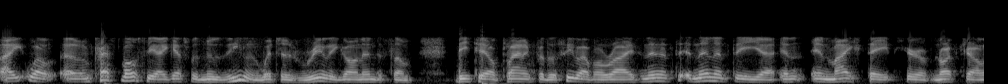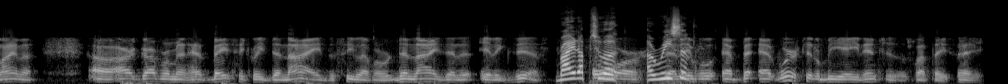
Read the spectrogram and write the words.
I well, uh, impressed mostly, I guess, with New Zealand, which has really gone into some detailed planning for the sea level rise, and then at the, and then at the uh, in in my state here of North Carolina, uh, our government has basically denied the sea level, denied that it, it exists. Right up to a- a recent- will, at, at worst, it'll be eight inches, is what they say.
